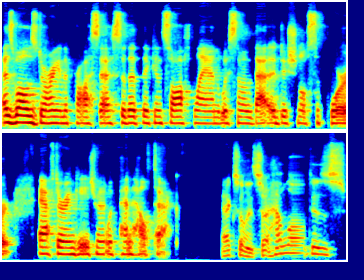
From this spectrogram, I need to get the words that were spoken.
as well as during the process, so that they can soft land with some of that additional support after engagement with Penn Health Tech. Excellent. So, how long does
